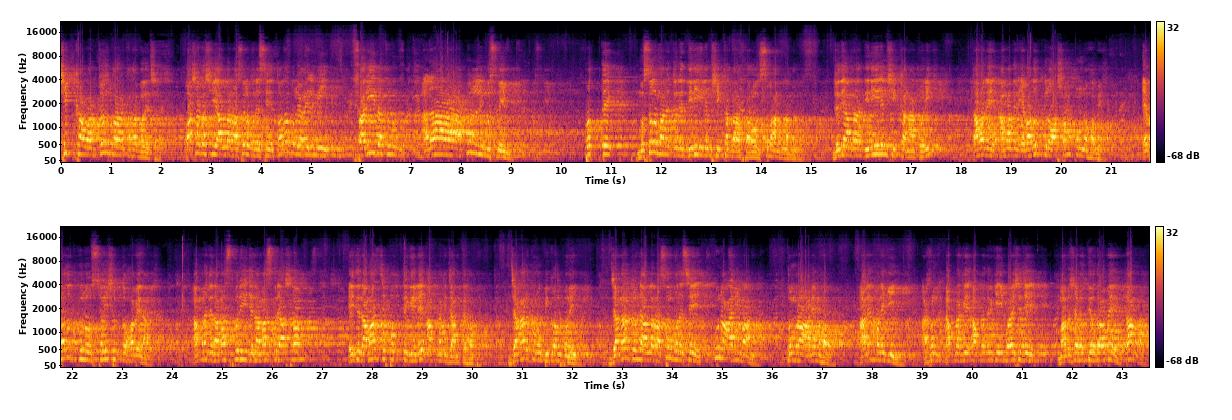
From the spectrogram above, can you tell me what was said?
শিক্ষা অর্জন করার কথা বলেছে। পাশাপাশি আল্লাহ রাসুল বলেছে, তলাবুল ইলমি ফারিদাতুন মুসলিম। প্রত্যেক মুসলমানের জন্য দিনী ইলম শিক্ষা করা ফরজ বলে যদি আমরা দিনী ইলম শিক্ষা না করি, তাহলে আমাদের এবাদতগুলো অসম্পূর্ণ হবে। এবাদতগুলো সহিশুদ্ধ হবে না। আমরা যে নামাজ পড়ি, যে নামাজ পড়ে আসলাম, এই যে নামাজ যে পড়তে গেলে আপনাকে জানতে হবে। জানার কোনো বিকল্প নেই। জানার জন্য আল্লাহ রাসুল বলেছে, কোন আলিমান তোমরা আলেম হও। আলেম মানে কি? এখন আপনাকে, আপনাদেরকে এই বয়সে যে মাদ্রাসায় ভর্তি হতে হবে, তা নয়।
